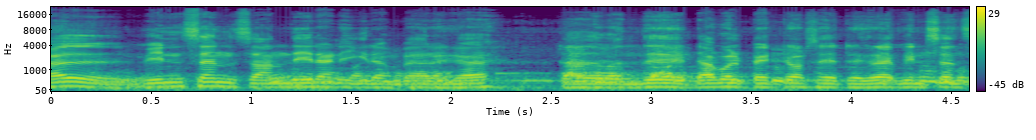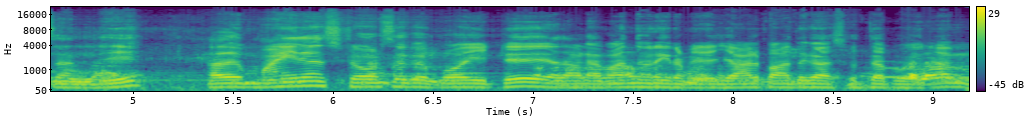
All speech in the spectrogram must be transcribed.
நாங்கள் வின்சன் சந்தின்னு நினைக்கிறேன் பாருங்க. அது வந்து டபுள் பெட்ரோல் செட் இருக்கிற வின்சன் சந்தி. அது மைதன் ஸ்டோர்ஸுக்கு போயிட்டு அதோட வந்து நிற்கிறோம் யாழ்ப்பாணத்துக்காக சுத்த போயிடும்.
